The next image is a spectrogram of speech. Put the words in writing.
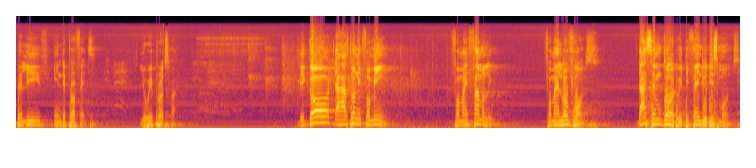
Believe in the prophet. You will prosper. The God that has done it for me, for my family, for my loved ones, that same God will defend you this month.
